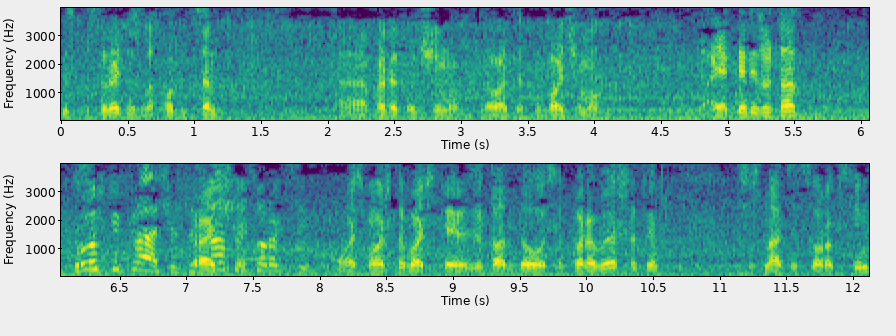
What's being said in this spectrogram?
безпосередньо знаходиться е, перед очима. Давайте побачимо. А який результат? Трошки краще, Краще. 16.47. Ось можете бачити, результат вдалося перевершити. 16.47.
